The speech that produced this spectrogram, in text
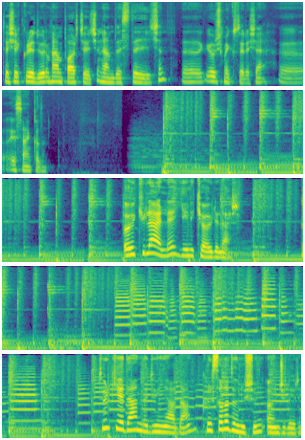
teşekkür ediyorum hem parça için hem desteği için. Görüşmek üzere. Esen kalın. Öykülerle Yeni Köylüler Türkiye'den ve dünyadan kırsala dönüşün öncüleri.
